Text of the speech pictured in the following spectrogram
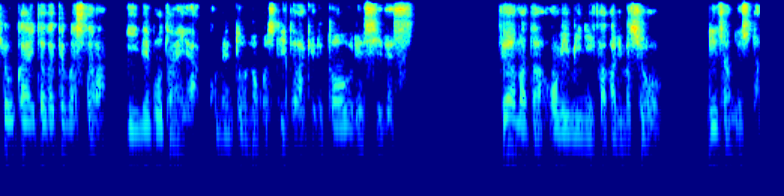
共感いただけましたら、いいねボタンやコメントを残していただけると嬉しいです。ではまたお耳にかかりましょう。りんさんでした。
